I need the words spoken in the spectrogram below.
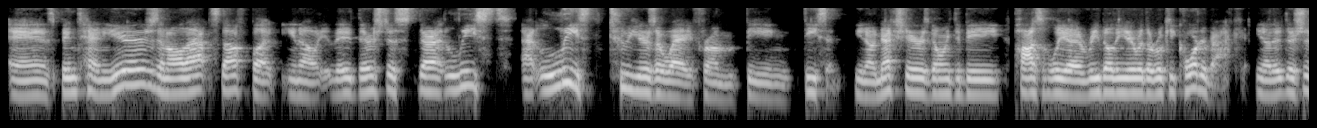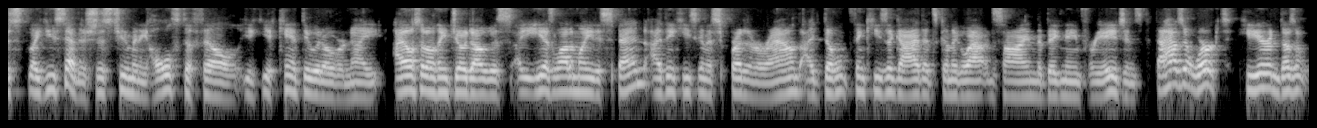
and it's been ten years and all that stuff. But you know, they, there's just they're at least at least two years away from being decent. You know, next year is going to be possibly a rebuilding year with a rookie quarterback. You know, there's just like you said, there's just too many holes to fill. You, you can't do it overnight. I also don't think Joe Douglas. He has a lot of money to spend. I think he's going to spread it around. I don't think he's a guy that's going to go out and sign the big name free agents. That hasn't worked here and doesn't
